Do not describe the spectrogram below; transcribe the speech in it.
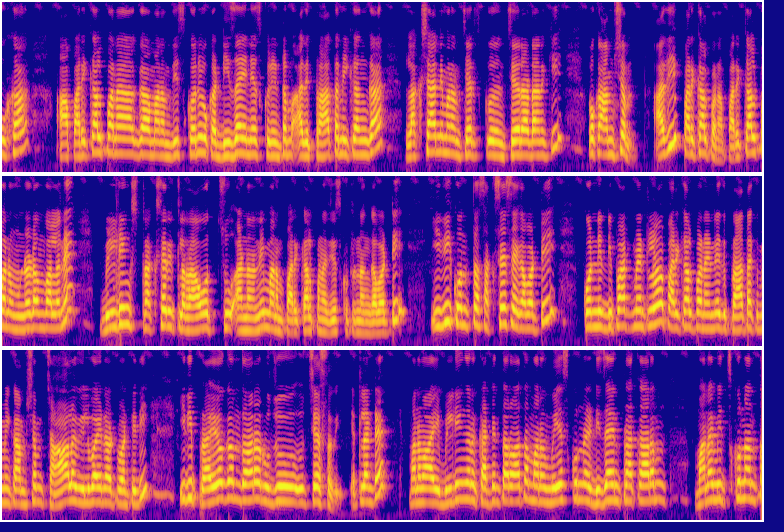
ఊహ ఆ పరికల్పనగా మనం తీసుకొని ఒక డిజైన్ వేసుకుని ఉంటాం. అది ప్రాథమికంగా లక్ష్యాన్ని మనం చేర్చుకు చేరడానికి ఒక అంశం. అది పరికల్పన. పరికల్పన ఉండడం వల్లనే బిల్డింగ్ స్ట్రక్చర్ ఇట్లా రావచ్చు అనని మనం పరికల్పన చేసుకుంటున్నాం కాబట్టి ఇది కొంత సక్సెసే కాబట్టి కొన్ని డిపార్ట్మెంట్లో పరికల్పన అనేది ప్రాథమిక అంశం చాలా విలువైనటువంటిది. ఇది ప్రయోగం ద్వారా రుజువు చేస్తుంది. ఎట్లంటే మనం ఆ బిల్డింగ్ను కట్టిన తర్వాత మనం వేసుకున్న డిజైన్ ప్రకారం మనం ఇచ్చుకున్నంత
